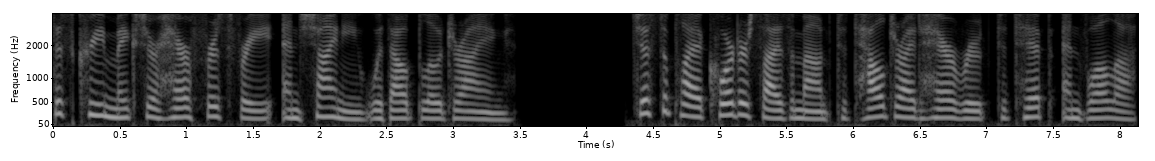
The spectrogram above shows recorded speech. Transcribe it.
This cream makes your hair frizz free and shiny without blow drying. Just apply a quarter size amount to towel dried hair root to tip and voila.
